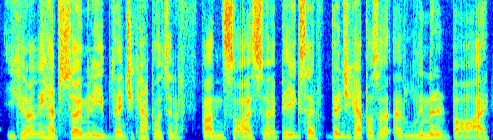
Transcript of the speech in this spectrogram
you can only have so many venture capitalists in a fund size so big. So venture capitalists are, are limited by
